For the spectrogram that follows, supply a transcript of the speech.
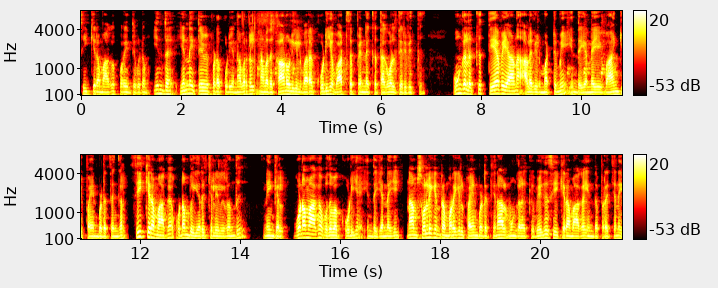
சீக்கிரமாக குறைந்துவிடும். இந்த எண்ணெய் தேவைப்படக்கூடிய நபர்கள் நமது காணொலியில் வரக்கூடிய வாட்ஸ்அப் எண்ணுக்கு தகவல் தெரிவித்து உங்களுக்கு தேவையான அளவில் மட்டுமே இந்த எண்ணெயை வாங்கி பயன்படுத்துங்கள். சீக்கிரமாக உடம்பு எரிச்சலிலிருந்து நீங்கள் குணமாக உதவக்கூடிய இந்த எண்ணெயை நாம் சொல்லுகின்ற முறையில் பயன்படுத்தினால் உங்களுக்கு வெகு சீக்கிரமாக இந்த பிரச்சனை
